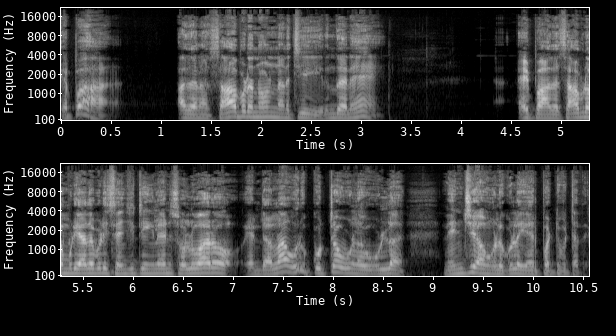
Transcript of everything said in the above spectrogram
எப்பா அதை நான் சாப்பிடணும்னு நினச்சி இருந்தேனே. இப்போ அதை சாப்பிட முடியாதபடி செஞ்சிட்டீங்களேன்னு சொல்லுவாரோ என்றெல்லாம் ஒரு குற்ற உள்ள நெஞ்சு அவங்களுக்குள்ளே ஏற்பட்டு விட்டது.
